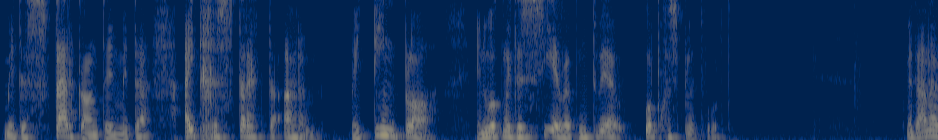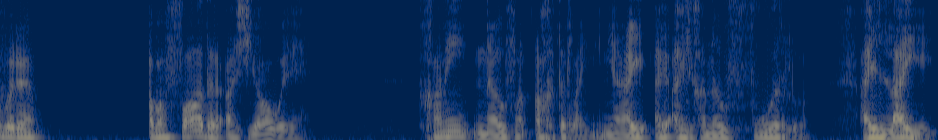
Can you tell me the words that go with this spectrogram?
met 'n sterk hand en met 'n uitgestrekte arm met 10 pla en ook met 'n see wat in twee oopgesplit word. Met ander woorde, Abba Vader as Jahweh gaan nie nou van agterlyn nie. Nee, hy hy hy gaan nou voorloop. Hy lei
